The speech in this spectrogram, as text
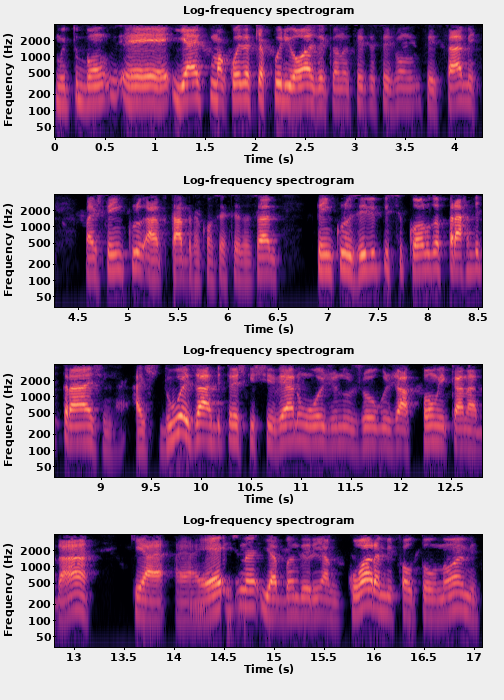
Muito bom. É, e é uma coisa que é curiosa, que eu não sei se vocês, vão, vocês sabem, mas tem, a Tabata com certeza sabe, tem inclusive psicóloga para arbitragem. As duas árbitras que estiveram hoje no jogo Japão e Canadá, que é a, a Edna e a Bandeirinha, agora me faltou o nome,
